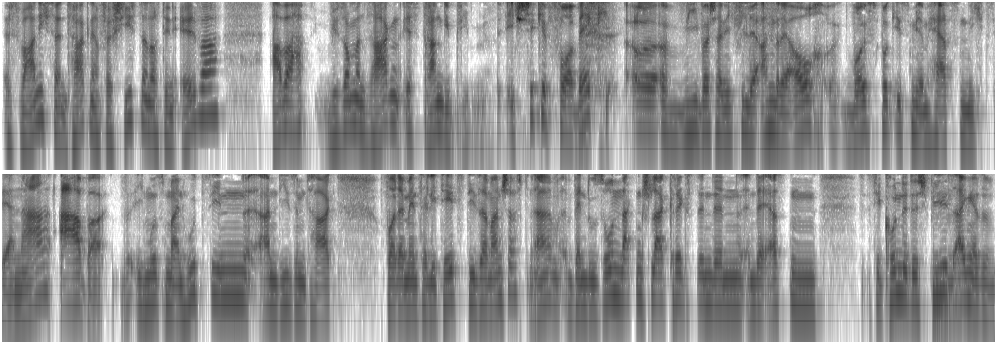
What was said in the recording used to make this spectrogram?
Es war nicht sein Tag, dann verschießt er noch den Elfer, aber wie soll man sagen, ist dran geblieben. Ich schicke vorweg, äh, wie wahrscheinlich viele andere auch, Wolfsburg ist mir im Herzen nicht sehr nah, aber ich muss meinen Hut ziehen an diesem Tag vor der Mentalität dieser Mannschaft. Ja, wenn du so einen Nackenschlag kriegst in, den, in der ersten Sekunde des Spiels, eigentlich, also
